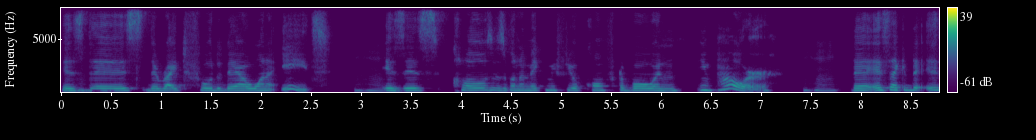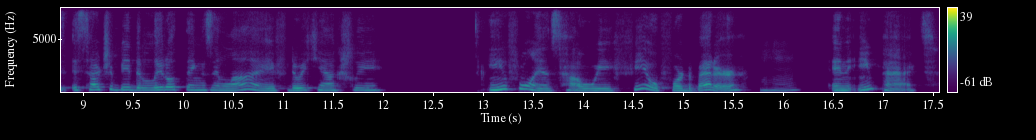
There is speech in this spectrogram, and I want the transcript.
is mm-hmm. this the right food that i want to eat mm-hmm. is this clothes is going to make me feel comfortable and empowered mm-hmm. it's like it starts to be the little things in life that we can actually influence how we feel for the better mm-hmm. and impact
